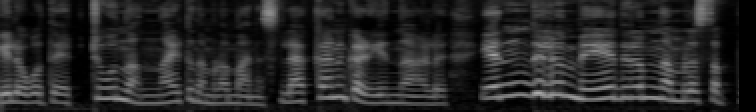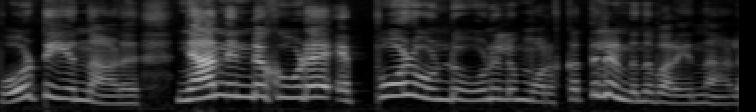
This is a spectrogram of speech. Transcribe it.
ഈ ലോകത്ത് ഏറ്റവും നന്നായിട്ട് നമ്മളെ മനസ്സിലാക്കാൻ കഴിയുന്ന ആൾ എന്തിലും ഏതിലും നമ്മളെ സപ്പോർട്ട് ചെയ്യുന്ന ആൾ ഞാൻ നിന്റെ കൂടെ എപ്പോഴും ഉണ്ട് ഊണിലും ഉറക്കത്തിലുണ്ടെന്ന് പറയുന്ന ആൾ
